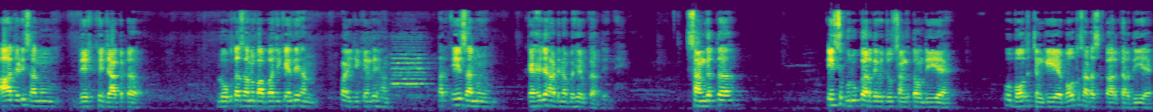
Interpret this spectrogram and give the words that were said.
ਆ ਜਿਹੜੀ ਸਾਨੂੰ ਦੇਖ ਕੇ ਜਾਗਟ ਲੋਕ ਤਾਂ ਸਾਨੂੰ ਬਾਬਾ ਜੀ ਕਹਿੰਦੇ ਹਨ, ਭਾਈ ਜੀ ਕਹਿੰਦੇ ਹਨ, ਪਰ ਇਹ ਸਾਨੂੰ ਕਹੇ ਜਿਹਾ ਸਾਡੇ ਨਾਲ ਬਿਹੇਵ ਕਰਦੇ ਨੇ। ਸੰਗਤ, ਇਸ ਗੁਰੂ ਘਰ ਦੇ ਵਿੱਚ ਜੋ ਸੰਗਤ ਆਉਂਦੀ ਹੈ, ਉਹ ਬਹੁਤ ਚੰਗੀ ਹੈ, ਬਹੁਤ ਸਾਡਾ ਸਤਿਕਾਰ ਕਰਦੀ ਹੈ,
